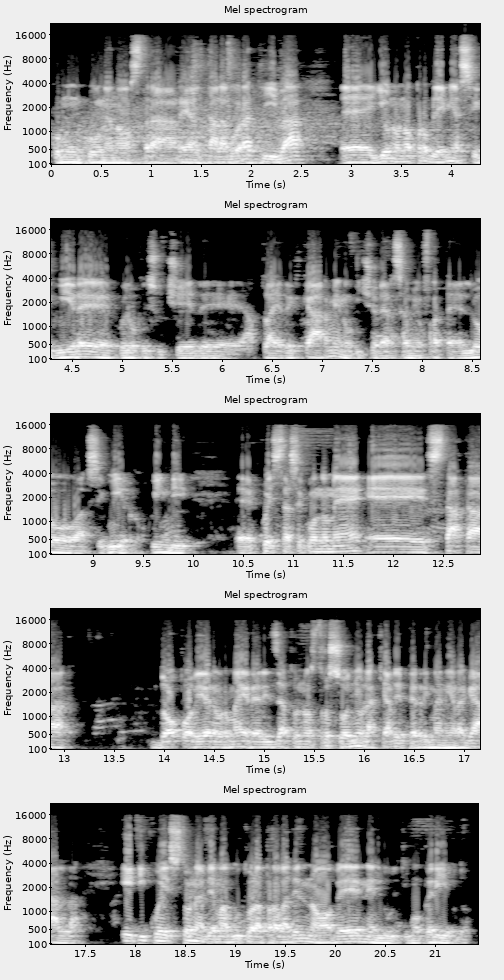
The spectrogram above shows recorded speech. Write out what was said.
comunque una nostra realtà lavorativa, eh, io non ho problemi a seguire quello che succede a Playa del Carmen o viceversa mio fratello a seguirlo, quindi eh, questa secondo me è stata, dopo aver ormai realizzato il nostro sogno, la chiave per rimanere a galla. E di questo ne abbiamo avuto la prova del 9 nell'ultimo periodo.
